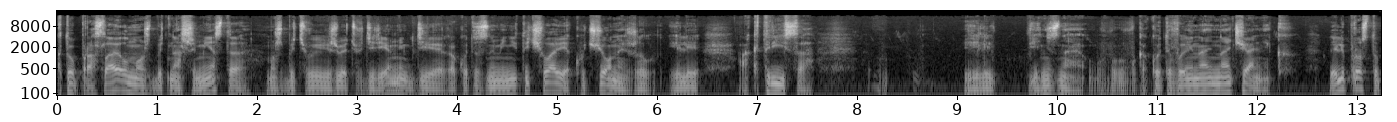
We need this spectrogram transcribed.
кто прославил, может быть, наше место. Может быть, вы живете в деревне, где какой-то знаменитый человек, ученый жил, или актриса, или, я не знаю, какой-то военачальник, или просто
